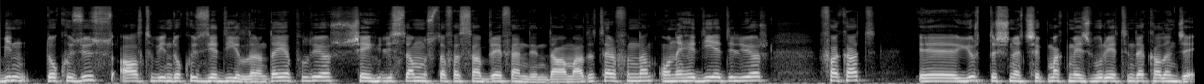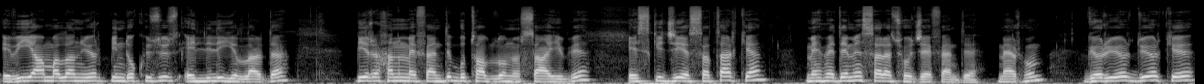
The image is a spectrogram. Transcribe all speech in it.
1906-1907 yıllarında yapılıyor. Şeyhülislam Mustafa Sabri Efendi'nin damadı tarafından ona hediye ediliyor. Fakat e, yurt dışına çıkmak mecburiyetinde kalınca evi yağmalanıyor. 1950'li yıllarda bir hanımefendi bu tablonun sahibi eskiciye satarken Mehmet Emin Saraç Hoca Efendi merhum görüyor diyor ki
